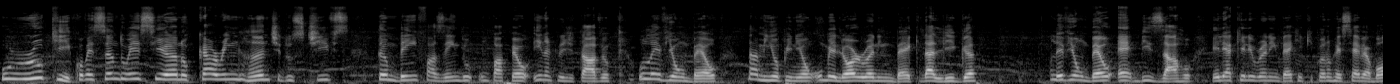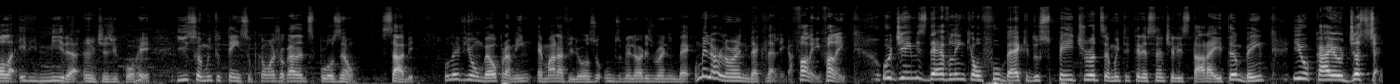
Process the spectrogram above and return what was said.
O Rookie, começando esse ano, Kareem Hunt dos Chiefs, também fazendo um papel inacreditável. O Le'Veon Bell, na minha opinião, o melhor running back da liga. Le'Veon Bell é bizarro, ele é aquele running back que quando recebe a bola, ele mira antes de correr. E isso é muito tenso, porque é uma jogada de explosão, sabe? O Le'Veon Bell para mim é maravilhoso, um dos melhores running back, o melhor running back da liga. Falei, falei. O James Devlin, que é o fullback dos Patriots, é muito interessante ele estar aí também, e o Kyle Juszczyk,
